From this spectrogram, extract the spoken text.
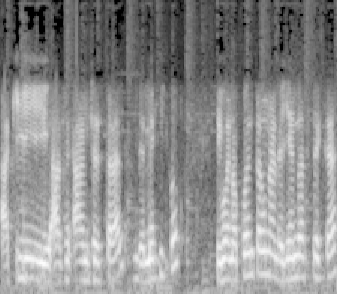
aquí ancestral de México. Y bueno, cuenta una leyenda azteca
